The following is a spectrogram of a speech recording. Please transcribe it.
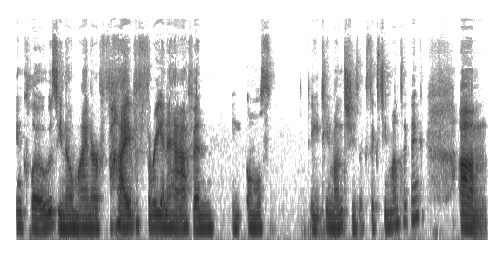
in clothes. You know, mine are five, three and a half, and almost 18 months. She's like 16 months, I think. Um,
